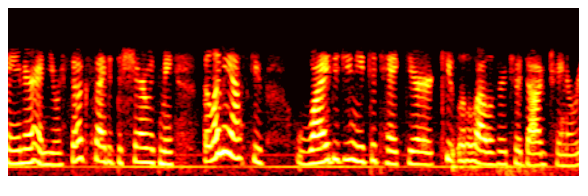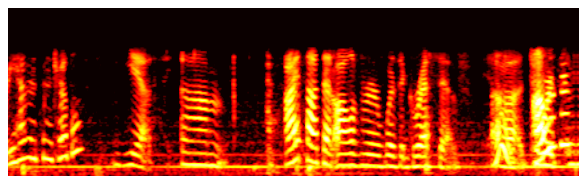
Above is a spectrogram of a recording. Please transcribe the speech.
trainer, and you were so excited to share with me. But let me ask you, why did you need to take your cute little Oliver to a dog trainer? Were you having some trouble? Yes. Um, I thought that Oliver was aggressive Oh, uh, towards Oliver?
